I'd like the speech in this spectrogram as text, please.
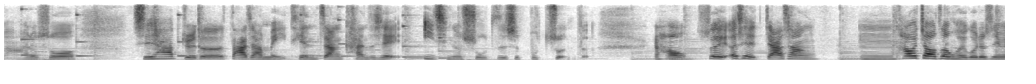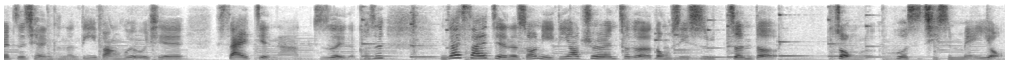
嘛，他就说，其实他觉得大家每天这样看这些疫情的数字是不准的，然后所以而且加上，嗯，他会校正回归，就是因为之前可能地方会有一些筛检啊之类的，可是你在筛检的时候，你一定要确认这个东西是真的中了，或者是其实没有，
